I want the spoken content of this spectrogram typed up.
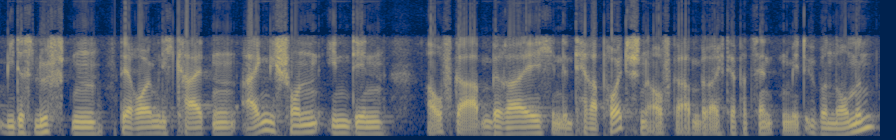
wie das Lüften der Räumlichkeiten eigentlich schon in den Aufgabenbereich, in den therapeutischen Aufgabenbereich der Patienten mit übernommen.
